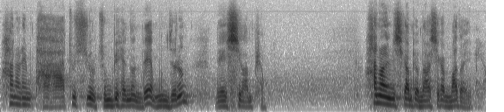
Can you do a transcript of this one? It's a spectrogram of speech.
하나님 다 주시기를 준비했는데 문제는 내 시간표. 하나님 시간표, 나 시간 맞아야 돼요.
